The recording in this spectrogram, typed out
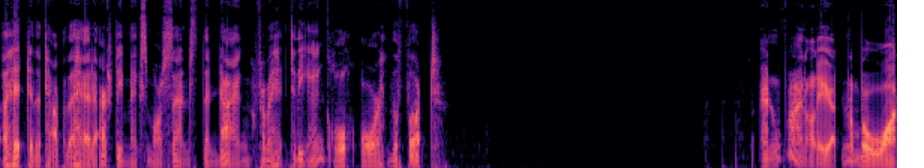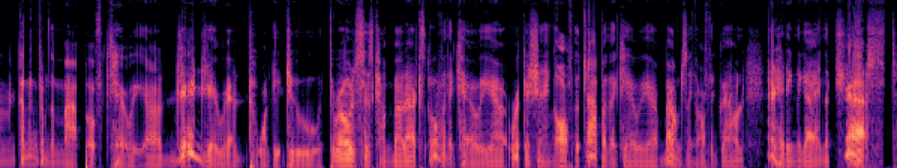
A hit to the top of the head actually makes more sense than dying from a hit to the ankle or the foot. And finally, at number one, coming from the map of Carrier, JJ Red 22 throws his combat axe over the carrier, ricocheting off the top of the carrier, bouncing off the ground, and hitting the guy in the chest.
